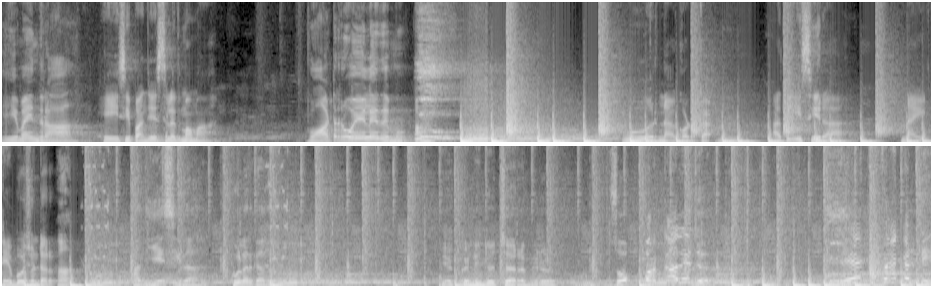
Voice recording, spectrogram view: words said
ఏమైందిరా? ఏసీ పని చేస్తలేదు మామ. వాటర్ పోయలేదేమో. ఊరు నా కొడక. అది ఏసీరా? నైటే పోసుంటారు? అది ఏసీరా? కూలర్ కాదు. ఎక్కడి నుంచి వచ్చారా మీరు? Super college. Great faculty.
